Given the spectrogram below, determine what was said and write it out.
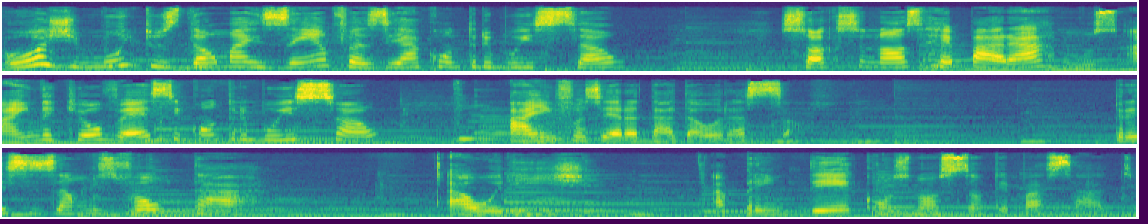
Hoje, muitos dão mais ênfase à contribuição. Só que se nós repararmos, ainda que houvesse contribuição, a ênfase era dada à oração. Precisamos voltar à origem, aprender com os nossos antepassados,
